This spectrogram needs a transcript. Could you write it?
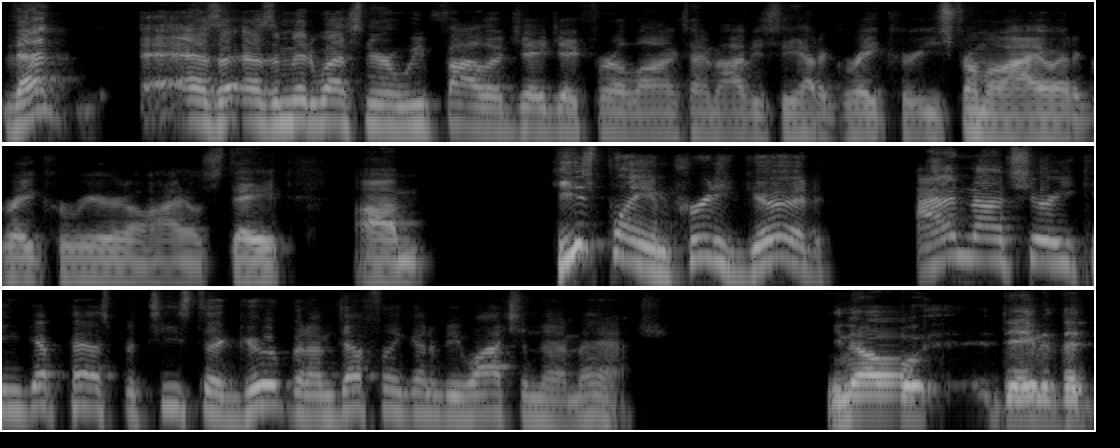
that as a, as a Midwesterner, we've followed JJ for a long time. Obviously, had a great career. He's from Ohio, had a great career in Ohio State. Um, he's playing pretty good. I'm not sure he can get past Bautista Agut, but I'm definitely going to be watching that match. You know, David, the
